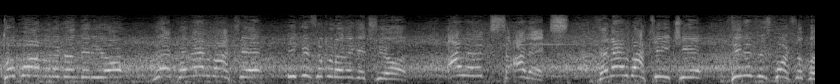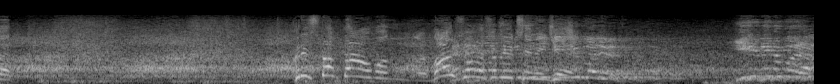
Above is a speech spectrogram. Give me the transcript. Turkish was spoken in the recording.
Topu ağlara gönderiyor ve Fenerbahçe 2-0 öne geçiyor. Alex, Alex. Fenerbahçe 2, Denizli Spor 0. Christoph Daum'un gol sonrası büyük sevinci. İkinci golü. 20 numara.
